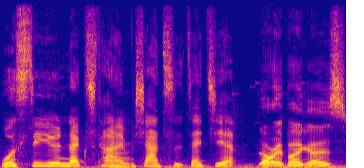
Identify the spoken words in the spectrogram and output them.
We'll see you next time. 下次再见。 All right, bye, guys.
